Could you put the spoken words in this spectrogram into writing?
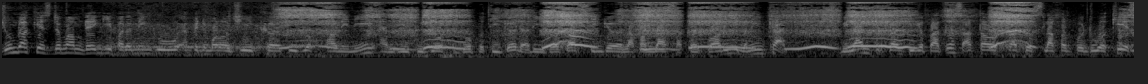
Jumlah kes demam denggi pada minggu epidemiologi ke-7 tahun ini, ME7 23 dari 12 hingga 18 Februari meningkat 9.3% atau 182 kes.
